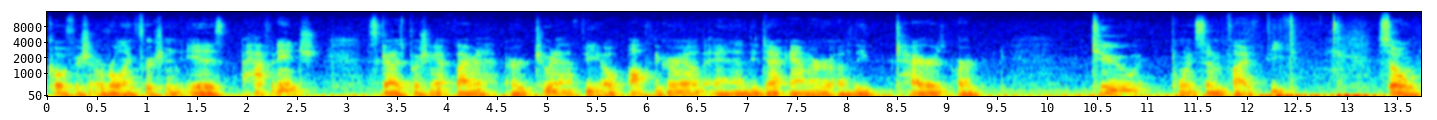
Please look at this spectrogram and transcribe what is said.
coefficient of rolling friction is half an inch. This guy is pushing at five and a or two and a half feet off the ground and the diameter of the tires are two 0.75 feet. So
